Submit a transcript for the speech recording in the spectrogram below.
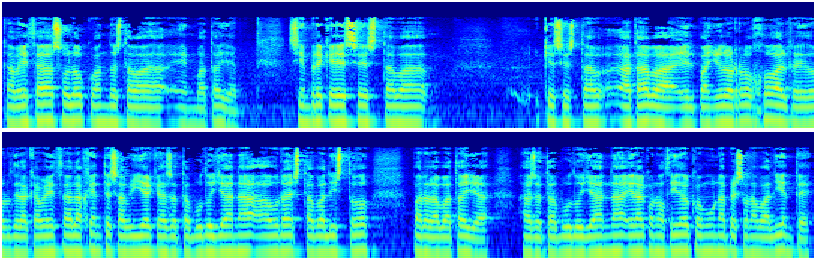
cabeza solo cuando estaba en batalla. Siempre que se estaba que se ataba el pañuelo rojo alrededor de la cabeza, la gente sabía que Abu ahora estaba listo para la batalla. Abu era conocido como una persona valiente.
